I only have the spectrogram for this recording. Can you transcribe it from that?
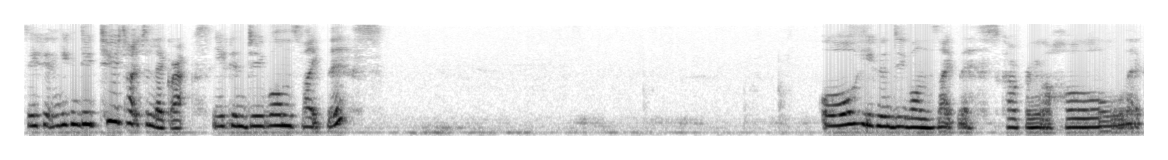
So you can you can do two types of leg wraps. You can do ones like this or you can do ones like this covering the whole leg.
